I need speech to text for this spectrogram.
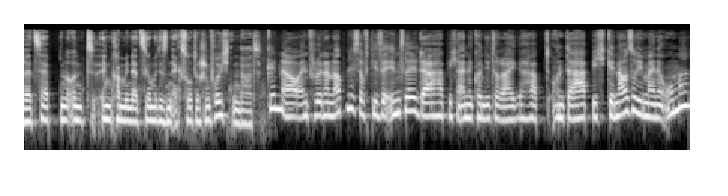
Rezepten und in Kombination mit diesen exotischen Früchten dort. Genau, in Florianopolis auf dieser Insel, da habe ich eine Konditorei gehabt. Und da habe ich genauso wie meine Oma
